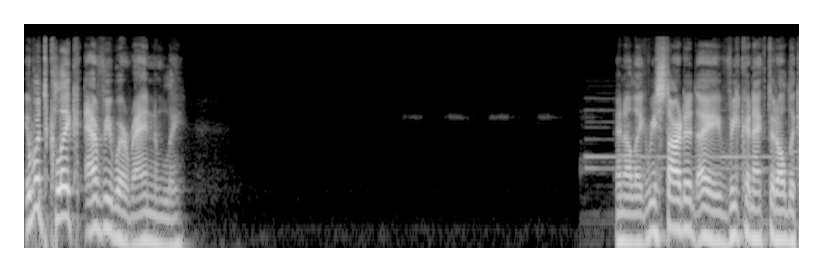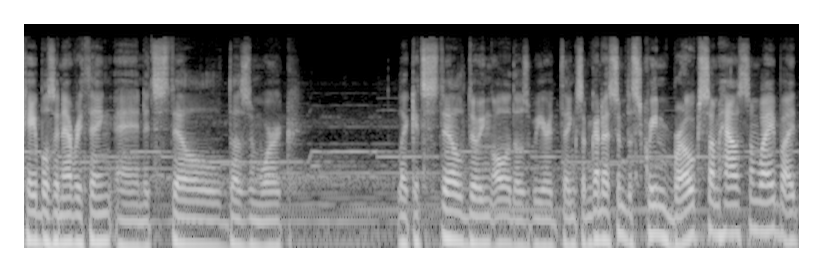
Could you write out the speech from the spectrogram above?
it would click everywhere randomly. And I like restarted, I reconnected all the cables and everything, and it still doesn't work. Like it's still doing all of those weird things. I'm gonna assume the screen broke somehow, some way, but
